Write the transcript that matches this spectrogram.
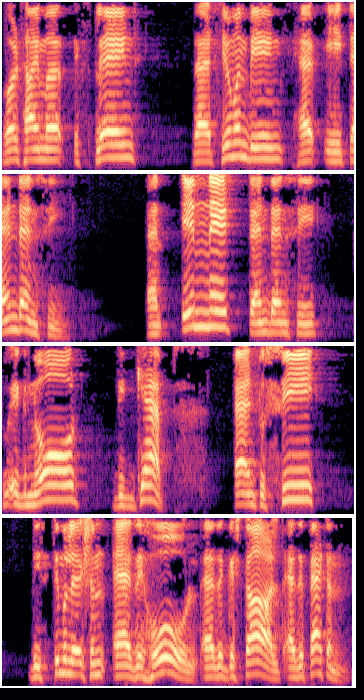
Wertheimer explained that human beings have a tendency, an innate tendency, to ignore the gaps and to see the stimulation as a whole, as a gestalt, as a pattern.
